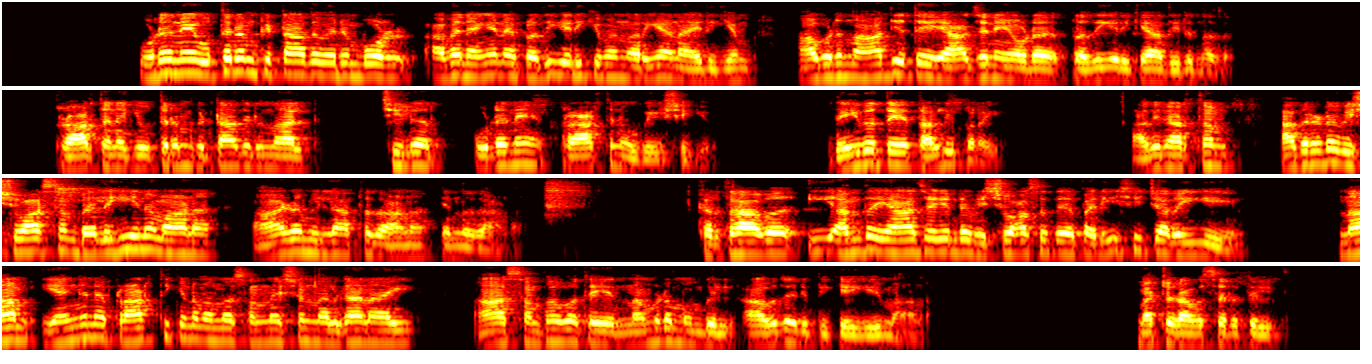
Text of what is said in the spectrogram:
ഉടനെ ഉത്തരം കിട്ടാതെ വരുമ്പോൾ അവൻ എങ്ങനെ പ്രതികരിക്കുമെന്നറിയാനായിരിക്കും അവിടുന്ന് ആദ്യത്തെ യാചനയോട് പ്രതികരിക്കാതിരുന്നത്. പ്രാർത്ഥനയ്ക്ക് ഉത്തരം കിട്ടാതിരുന്നാൽ ചിലർ ഉടനെ പ്രാർത്ഥന ഉപേക്ഷിക്കും. ദൈവത്തെ തള്ളിപ്പറയും. അതിനർത്ഥം അവരുടെ വിശ്വാസം ബലഹീനമാണ് ആഴമില്ലാത്തതാണ് എന്നതാണ്. കർത്താവ് ഈ അന്ധയാചകന്റെ വിശ്വാസത്തെ പരീക്ഷിച്ചറിയുകയും നാം എങ്ങനെ പ്രാർത്ഥിക്കണമെന്ന സന്ദേശം നൽകാനായി ആ സംഭവത്തെ നമ്മുടെ മുമ്പിൽ അവതരിപ്പിക്കുകയുമാണ്. മറ്റൊരവസരത്തിൽ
